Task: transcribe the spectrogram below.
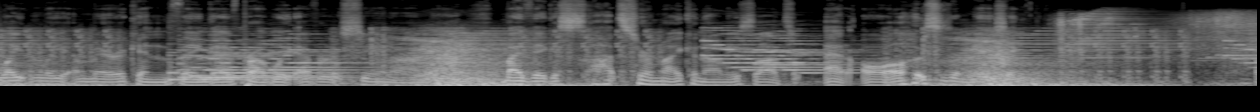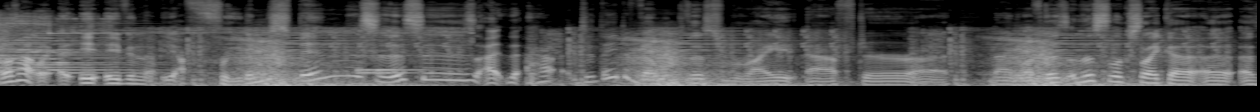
blatantly American thing I've probably ever seen on uh, MyVegas slots or my Konami slots at all. This is amazing. I love how uh, even yeah, freedom spins. This is I, how did they develop this right after uh, 9/11? This this looks like a, a, a,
